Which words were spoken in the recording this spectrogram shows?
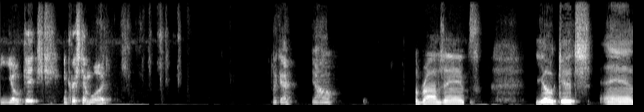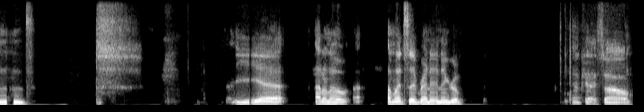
Jokic, and Christian Wood. Okay, y'all. LeBron James, Jokic, and yeah, I don't know. I might say Brandon Ingram. Okay, so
